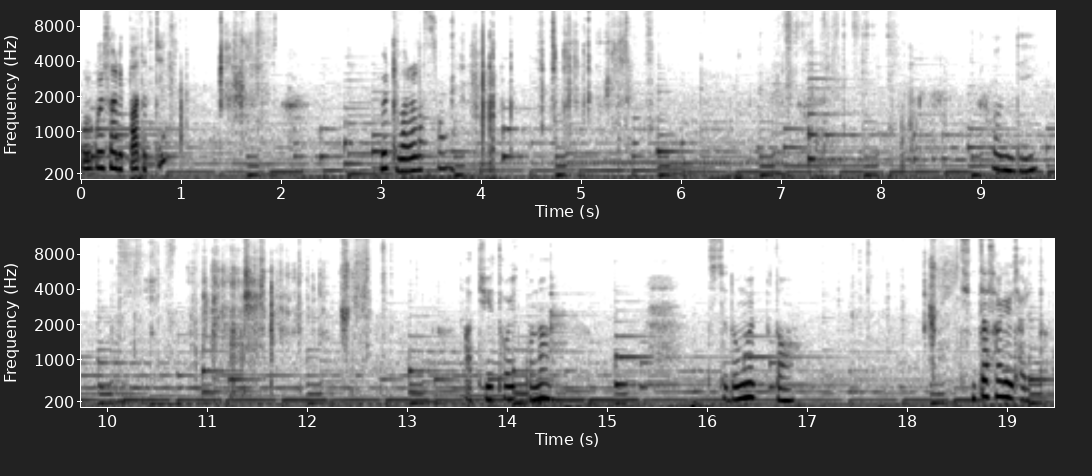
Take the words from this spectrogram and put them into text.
얼굴 살이 빠졌지? 왜 이렇게 말랐어? 그런데 아 뒤에 더 있구나. 진짜 너무 예쁘다. 진짜 사길 잘했다.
